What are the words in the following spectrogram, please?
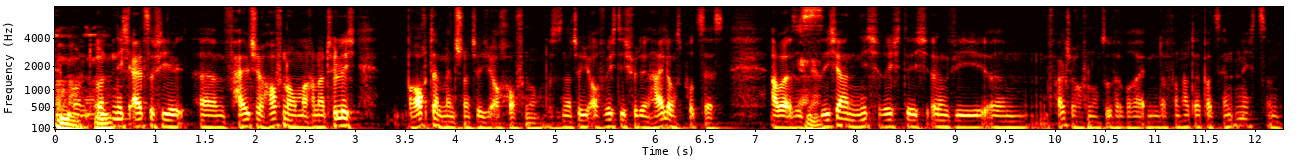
Immer und, und, nicht allzu viel ähm, falsche Hoffnung machen. Natürlich braucht der Mensch natürlich auch Hoffnung. Das ist natürlich auch wichtig für den Heilungsprozess. Aber es ist ja. sicher nicht richtig, irgendwie ähm, falsche Hoffnung zu verbreiten. Davon hat der Patient nichts und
